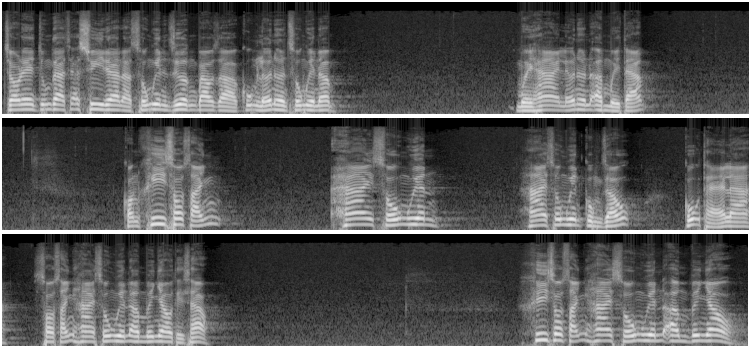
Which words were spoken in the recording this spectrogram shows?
Cho nên chúng ta sẽ suy ra là số nguyên dương bao giờ cũng lớn hơn số nguyên âm. 12 lớn hơn âm 18. Còn khi so sánh hai số nguyên, hai số nguyên cùng dấu, cụ thể là so sánh hai số nguyên âm với nhau thì sao? Khi so sánh hai số nguyên âm với nhau,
